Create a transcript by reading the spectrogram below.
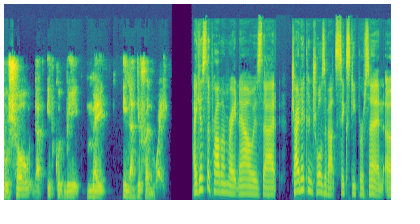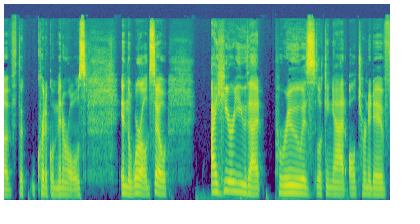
to show that it could be made in a different way. I guess the problem right now is that China controls about 60% of the critical minerals in the world. So I hear you that Peru is looking at alternative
